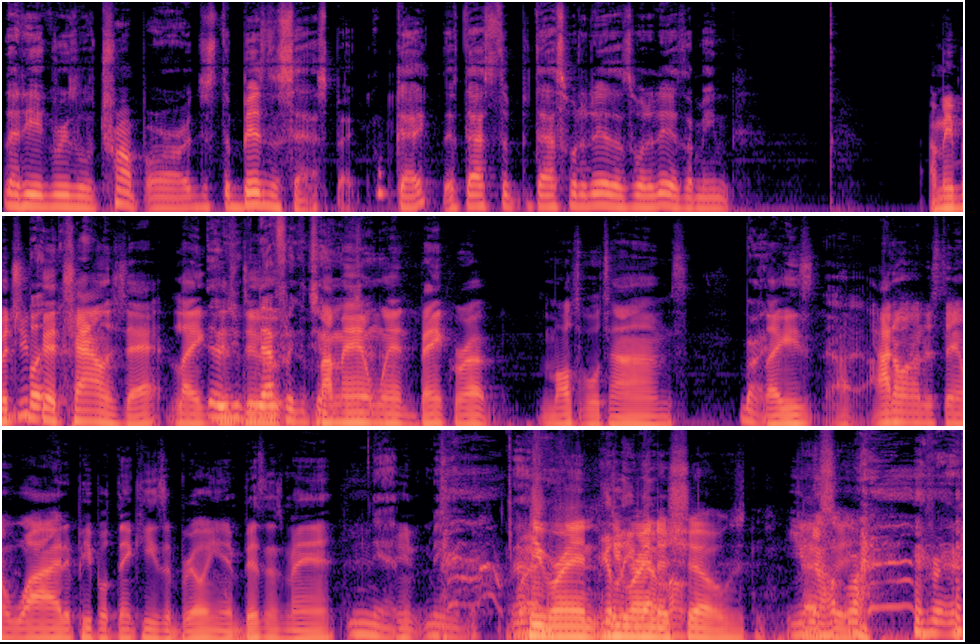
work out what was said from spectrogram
that he agrees with Trump are just the business aspect. Okay, if that's the if that's what it is, that's what it is. I mean, I mean, but you but- could challenge that. Like this you dude, definitely could my man that. went bankrupt multiple times. Right? Like he's, I- I don't understand why the people think he's a brilliant businessman. yeah, you- me he ran. He ran that a alone. show. You That's know, it. either.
